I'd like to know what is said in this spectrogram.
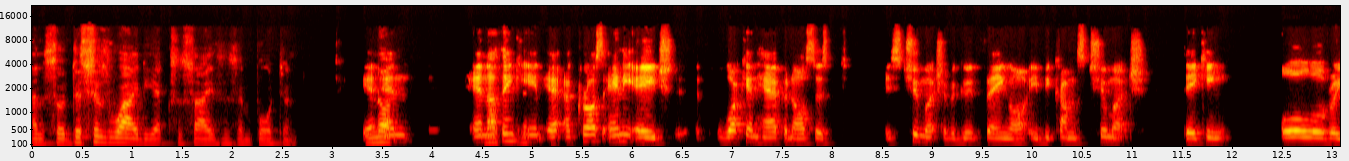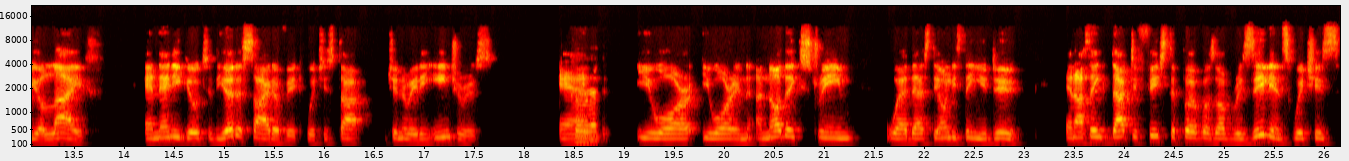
and so this is why the exercise is important and not, and, and i think in, across any age what can happen also is, is too much of a good thing or it becomes too much taking all over your life and then you go to the other side of it which is start generating injuries and Correct. you are you are in another extreme where that's the only thing you do and i think that defeats the purpose of resilience which is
